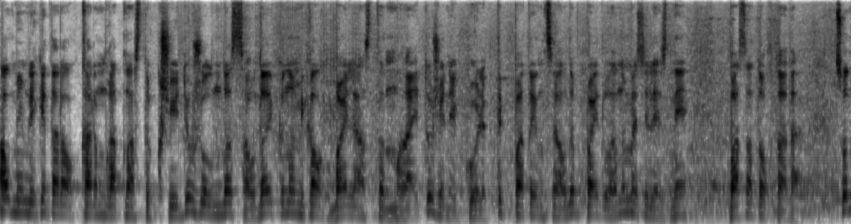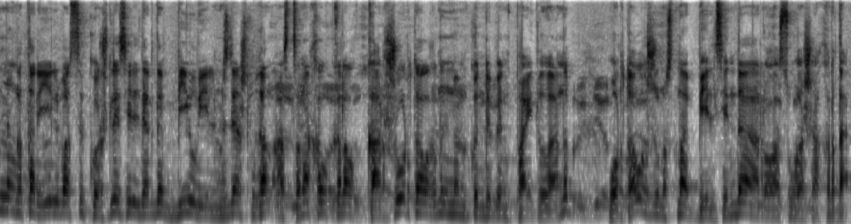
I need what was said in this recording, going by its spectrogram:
Ал мемлекет аралық қарым-қатынасты күшейту жолында сауда-экономикалық байланысты нығайту және көліктік потенциалды пайдалану мәселесіне баса тоқтады. Сонымен қатар елбасы көршілес елдерді биыл елімізде ашылған Астана халықаралық қаржы орталығының мүмкіндігін пайдаланып, орталық жұмысына белсенді араласуға шақырды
